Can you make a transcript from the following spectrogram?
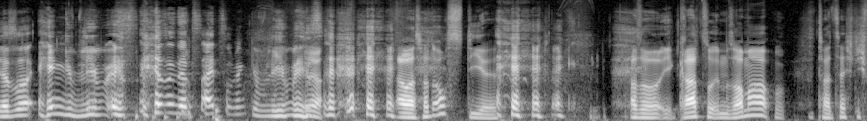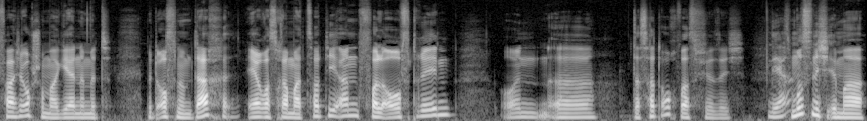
der so hängen geblieben ist, der so in der Zeit zurückgeblieben ist. Ja. Aber es hat auch Stil. Also gerade so im Sommer, tatsächlich fahre ich auch schon mal gerne mit, mit offenem Dach, Eros Ramazzotti an, voll aufdrehen und äh, das hat auch was für sich. Ja? Es muss nicht immer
